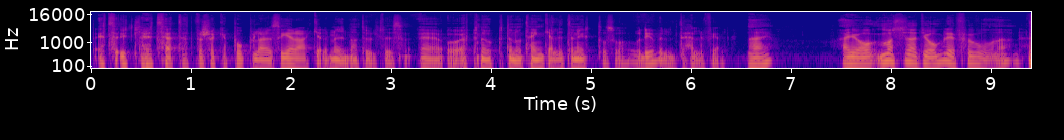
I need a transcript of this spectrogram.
ett, ytterligare ett sätt att försöka popularisera akademin naturligtvis. Eh, och öppna upp den och tänka lite nytt och så. Och det är väl inte heller fel. Nej. Ja, Jag måste säga att jag blev förvånad.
